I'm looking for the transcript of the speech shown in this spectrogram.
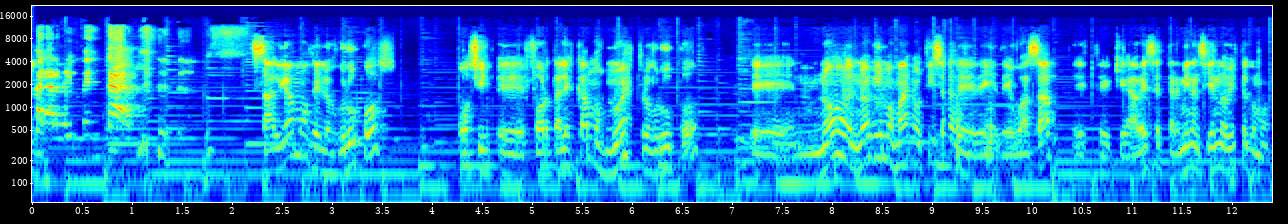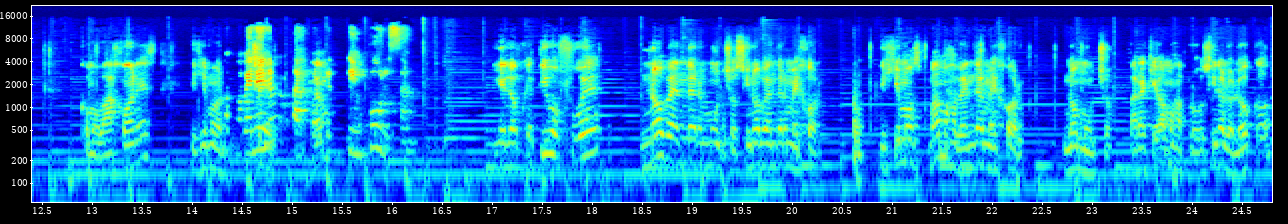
para reinventar. Salgamos de los grupos, o si, eh, fortalezcamos nuestro grupo eh, no, no vimos más noticias de, WhatsApp este, que a veces terminan siendo, viste, como, como bajones. Dijimos, como venenosas porque te impulsan. Y el objetivo fue no vender mucho, sino vender mejor. Dijimos, vamos a vender mejor, no mucho. ¿Para qué vamos a producir a lo loco?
